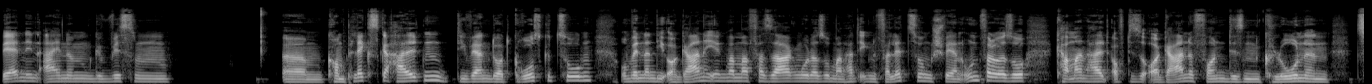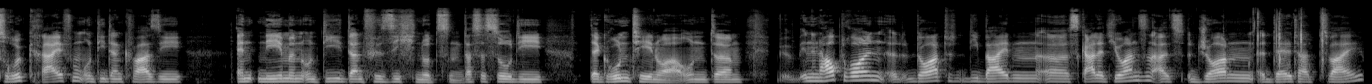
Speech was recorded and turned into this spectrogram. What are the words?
werden in einem gewissen ähm, Komplex gehalten, die werden dort großgezogen und wenn dann die Organe irgendwann mal versagen oder so, man hat irgendeine Verletzung, einen schweren Unfall oder so, kann man halt auf diese Organe von diesen Klonen zurückgreifen und die dann quasi entnehmen und die dann für sich nutzen. Das ist so die der Grundtenor und ähm, in den Hauptrollen äh, dort die beiden äh, Scarlett Johansson als Jordan Delta 2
